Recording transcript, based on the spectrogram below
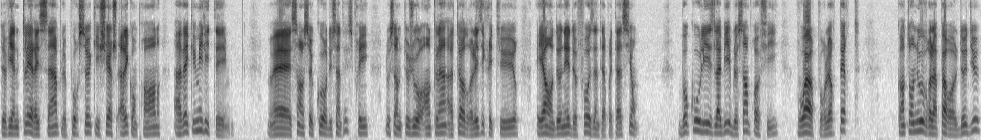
deviennent claires et simples pour ceux qui cherchent à les comprendre avec humilité. Mais sans le secours du Saint-Esprit, nous sommes toujours enclins à tordre les Écritures et à en donner de fausses interprétations. Beaucoup lisent la Bible sans profit, voire pour leur perte. Quand on ouvre la parole de Dieu,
